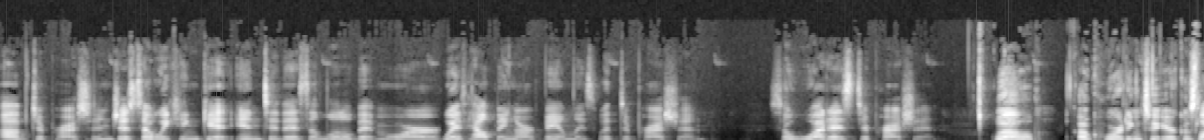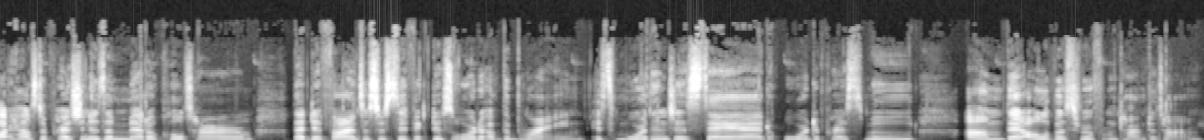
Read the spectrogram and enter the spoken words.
of depression, just so we can get into this a little bit more with helping our families with depression. So, what is depression? Well, according to Erika's Lighthouse, depression is a medical term that defines a specific disorder of the brain. It's more than just sad or depressed mood um, that all of us feel from time to time.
